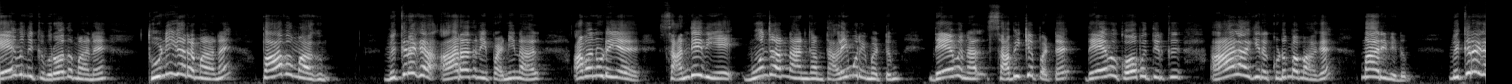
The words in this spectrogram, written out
தேவனுக்கு விரோதமான துணிகரமான பாவமாகும். விக்கிரக ஆராதனை பண்ணினால் அவனுடைய சந்ததியே மூன்றாம் நான்காம் தலைமுறை மட்டும் தேவனால் சபிக்கப்பட்ட தேவ கோபத்திற்கு ஆளாகிற குடும்பமாக மாறிவிடும். விக்கிரக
